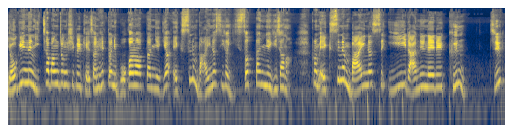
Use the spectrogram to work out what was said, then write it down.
여기 있는 2차 방정식을 계산했더니 뭐가 나왔단 얘기야? x는 마이너스 2가 있었단 얘기잖아. 그럼 x는 마이너스 2라는 애를 근, 즉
